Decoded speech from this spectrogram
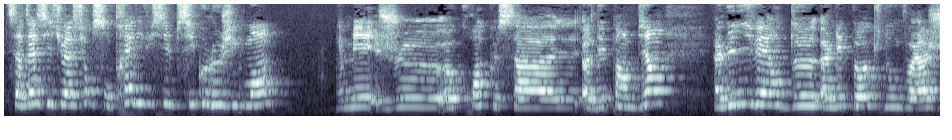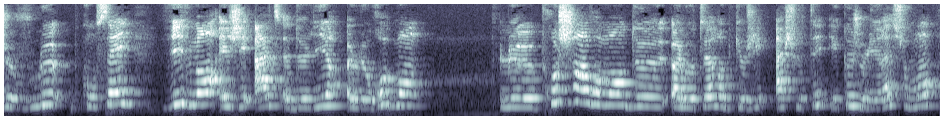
certaines situations sont très difficiles psychologiquement mais je crois que ça dépeint bien l'univers de l'époque. Donc voilà je vous le conseille vivement et j'ai hâte de lire le roman, le prochain roman de l'auteur que j'ai acheté et que je lirai sûrement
